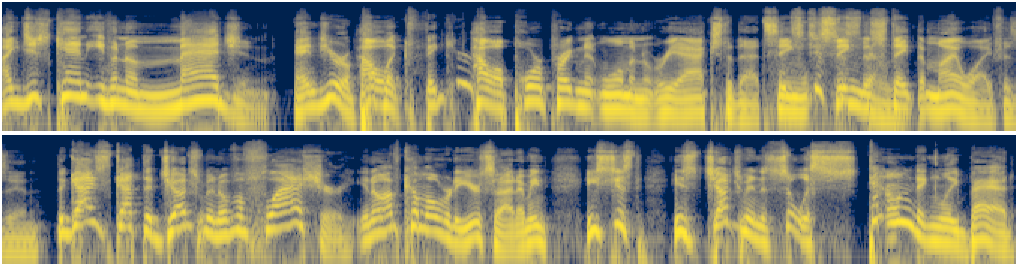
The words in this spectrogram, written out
I just can't even imagine And you're a how- public figure. how a poor pregnant woman reacts to that, seeing seeing the state that my wife is in. The guy's got the judgment of a flasher. You know, I've come over to your side. I mean, he's just his judgment is so astoundingly bad.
